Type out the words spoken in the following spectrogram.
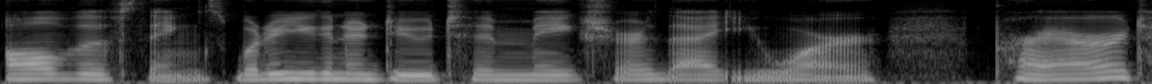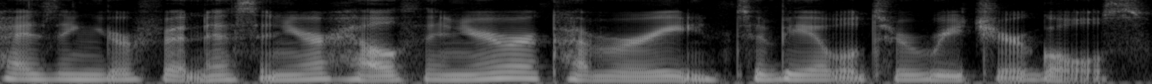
all those things. What are you going to do to make sure that you are prioritizing your fitness and your health and your recovery to be able to reach your goals?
